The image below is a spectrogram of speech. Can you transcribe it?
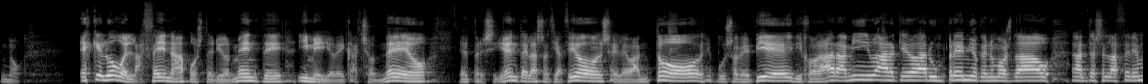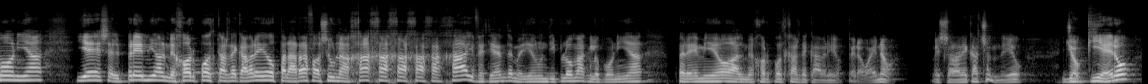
no. Es que luego en la cena, posteriormente, y medio de cachondeo, el presidente de la asociación se levantó, se puso de pie y dijo, ahora a mí ahora quiero dar un premio que no hemos dado antes en la ceremonia, y es el premio al mejor podcast de cabreo para Rafa Osuna, ja, ja, ja, ja, ja, ja, y efectivamente me dieron un diploma que lo ponía premio al mejor podcast de cabreo. Pero bueno, eso era de cachondeo. Yo quiero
